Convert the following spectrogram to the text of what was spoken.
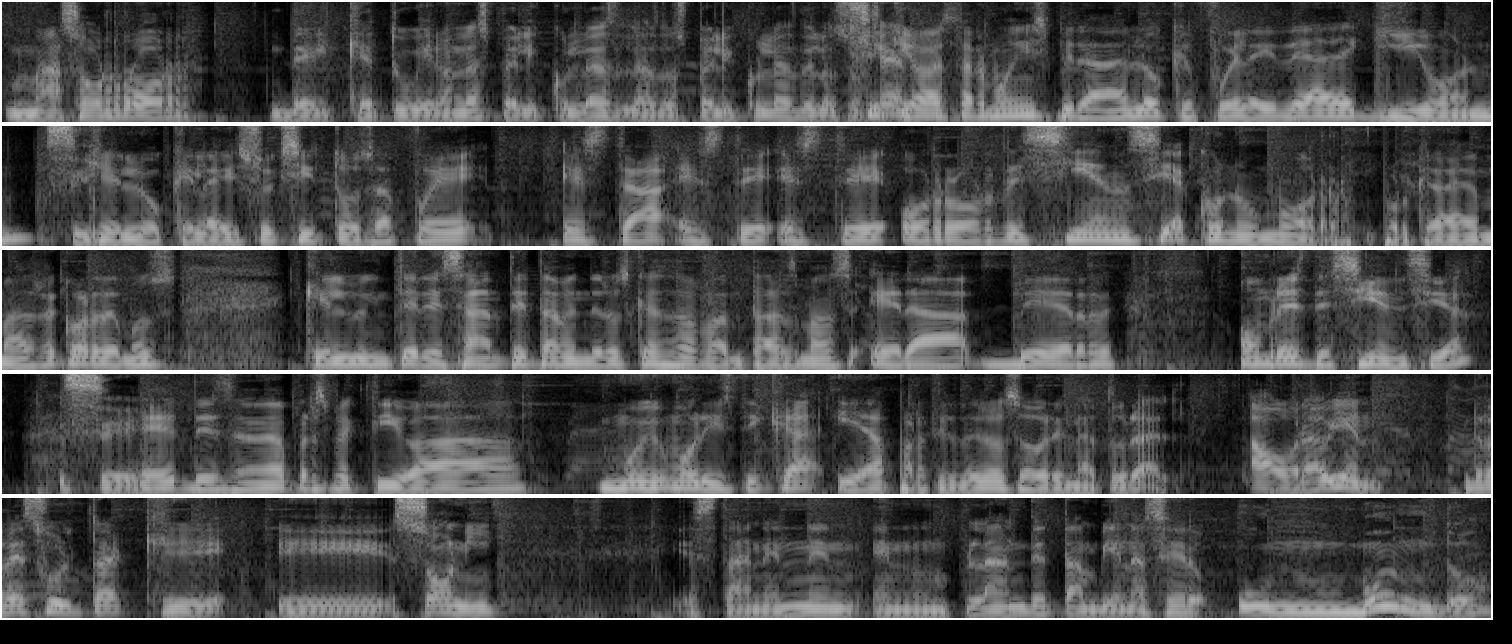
más horror del que tuvieron las películas, las dos películas de los Sí, 80. que va a estar muy inspirada en lo que fue la idea de guion, Sí. que lo que la hizo exitosa fue esta, este, este horror de ciencia con humor, porque además recordemos que lo interesante también de los cazafantasmas era ver hombres de ciencia Sí. eh, desde una perspectiva muy humorística y a partir de lo sobrenatural. Ahora bien, resulta que eh, Sony están en, en- en un plan de también hacer un mundo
